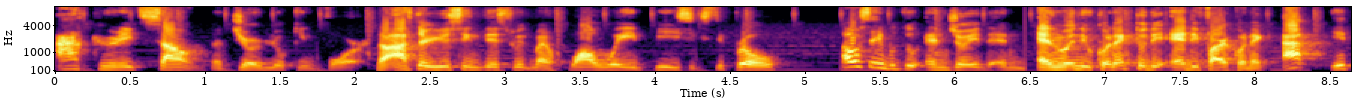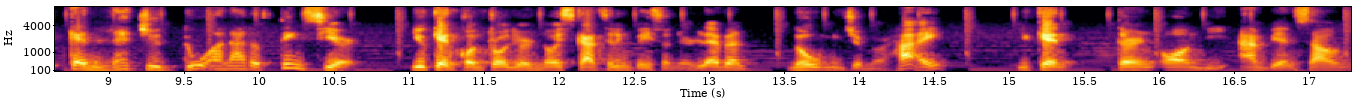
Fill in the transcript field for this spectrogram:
accurate sound that you're looking for. Now, after using this with my Huawei P60 Pro, I was able to enjoy it. And, and when you connect to the Edifier Connect app, it can let you do a lot of things here. You can control your noise cancelling based on your level, low, medium, or high. You can turn on the ambient sound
